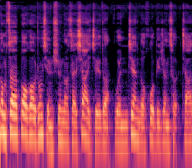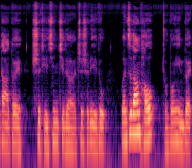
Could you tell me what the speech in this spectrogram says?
那么在报告中显示呢，在下一阶段，稳健的货币政策加大对实体经济的支持力度，稳字当头，主动应对，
